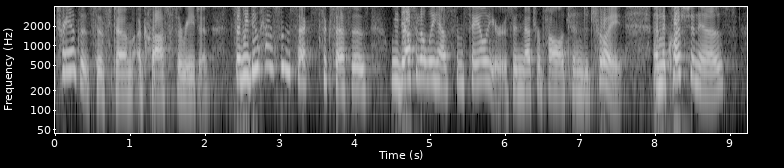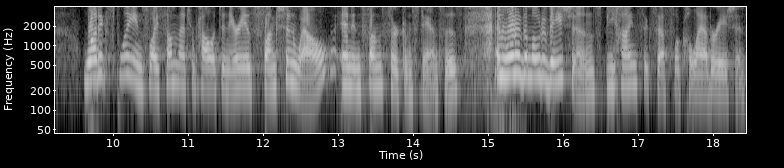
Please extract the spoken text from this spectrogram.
transit system across the region. So we do have some successes. We definitely have some failures in metropolitan Detroit. And the question is, what explains why some metropolitan areas function well and in some circumstances? And what are the motivations behind successful collaboration?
